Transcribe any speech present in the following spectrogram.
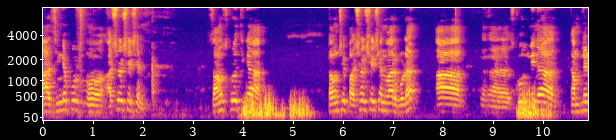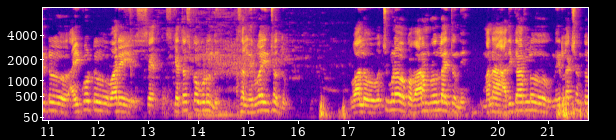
ఆ సింగపూర్ అసోసియేషన్ సాంస్కృతిక టౌన్షిప్ అసోసియేషన్ వారు కూడా ఆ ఆ, స్కూల్ మీద కంప్లైంట్ హైకోర్టు వారి స్కెతస్కో కూడా ఉంది. అసలు నిర్వహించొద్దు. వాళ్ళు వచ్చి కూడా ఒక వారం రోజులు అవుతుంది. మన అధికారులు నిర్లక్ష్యంతో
